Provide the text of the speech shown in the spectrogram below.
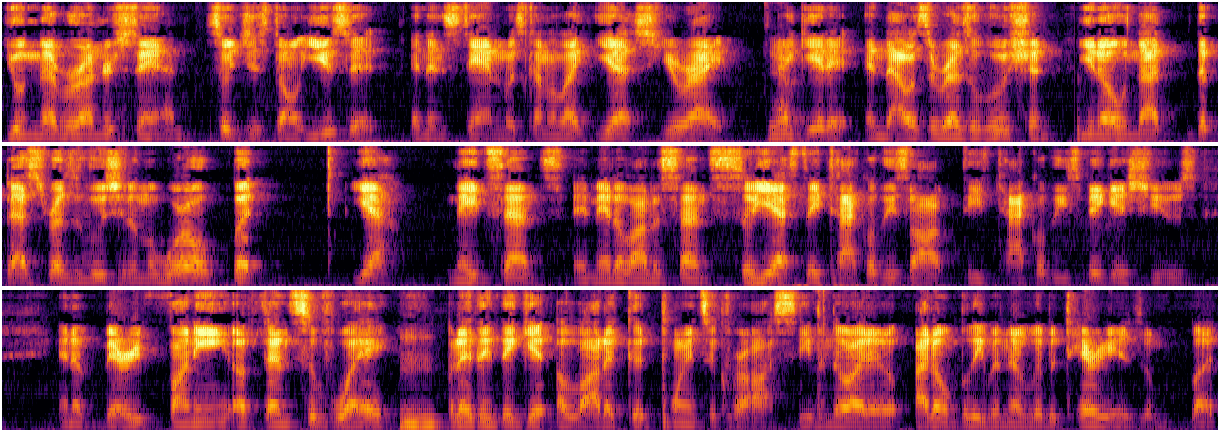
you'll never understand, so just don't use it. And then Stan was kind of like, yes, you're right. Yep. I get it. And that was the resolution. You know, not the best resolution in the world, but yeah, made sense. It made a lot of sense. So yes, they tackle these, these tackle these big issues in a very funny, offensive way. Mm-hmm. But I think they get a lot of good points across, even though I don't, I don't believe in their libertarianism. But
